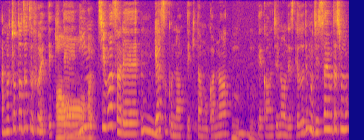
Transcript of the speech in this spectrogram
あのちょっとずつ増えてきて認知はされうんやすくなってきたのかなって感じなんですけどでも実際私も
